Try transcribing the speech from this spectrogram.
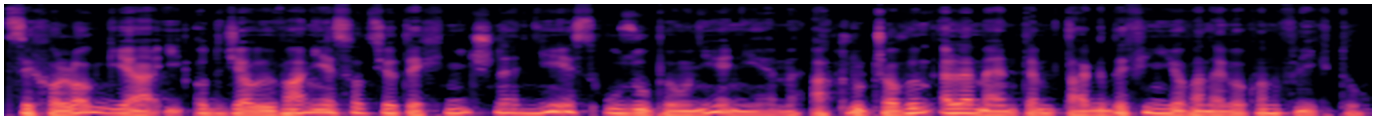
Psychologia i oddziaływanie socjotechniczne nie jest uzupełnieniem, a kluczowym elementem tak definiowanego konfliktu.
